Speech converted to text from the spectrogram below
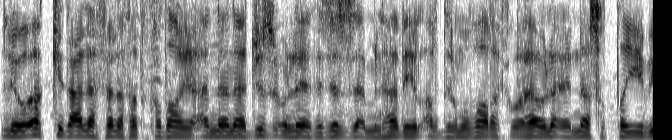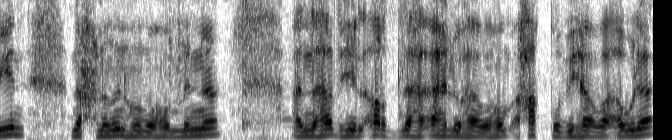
لأؤكد على ثلاثة قضايا. أننا جزء لا يتجزأ من هذه الأرض المباركة وهؤلاء الناس الطيبين نحن منهم وهم منا. أن هذه الأرض لها أهلها وهم أحق بها وأولى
